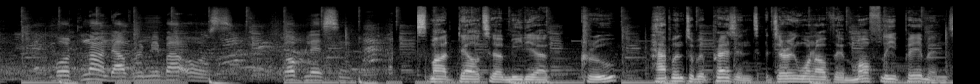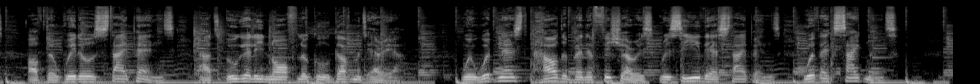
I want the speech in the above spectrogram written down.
But now they have remembered us. God bless him. Smart Delta Media crew happened to be present during one of the monthly payments of the widows' stipends at Ughelli North local government area. We witnessed how the beneficiaries received their stipends with excitement.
